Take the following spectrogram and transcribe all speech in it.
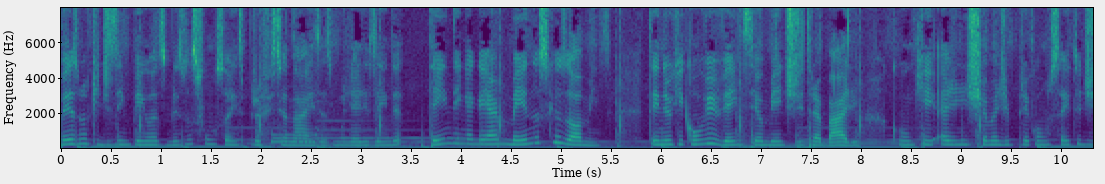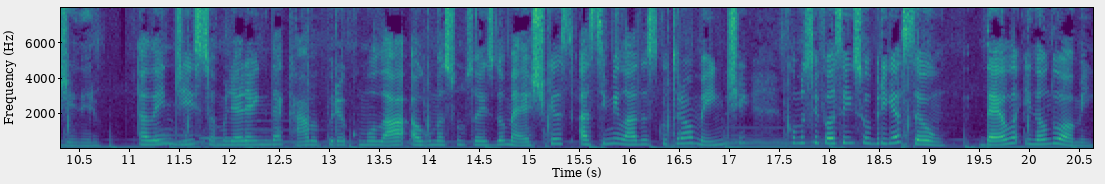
Mesmo que desempenhem as mesmas funções profissionais, as mulheres ainda tendem a ganhar menos que os homens tendo que conviver em seu ambiente de trabalho com o que a gente chama de preconceito de gênero. Além disso, a mulher ainda acaba por acumular algumas funções domésticas assimiladas culturalmente como se fossem sua obrigação, dela e não do homem,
